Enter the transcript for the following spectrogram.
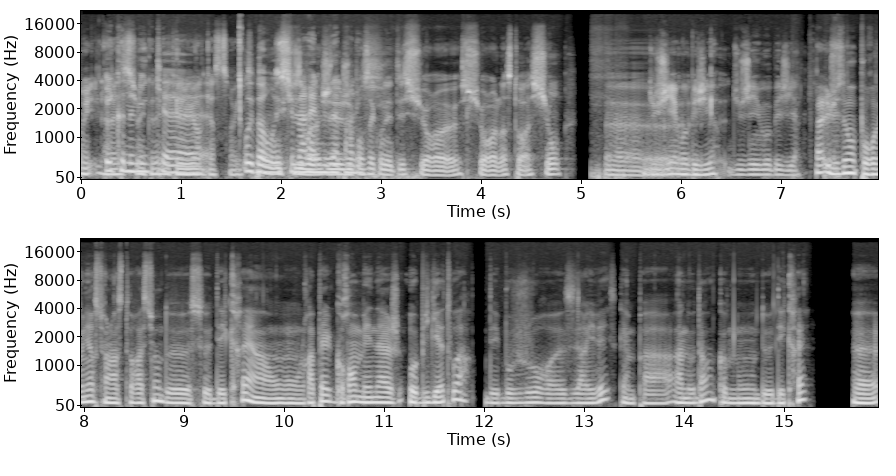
Oui, Économique, économique a eu en euh, 1508. Oui, pardon, excusez-moi, je, pensais qu'on était sur, euh, sur l'instauration. euh, Du GMO-BGA. Du. Ah, Justement, pour revenir sur l'instauration de ce décret, hein, on le rappelle, grand ménage obligatoire des beaux jours euh, arrivés, c'est quand même pas anodin comme nom de décret. Euh,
